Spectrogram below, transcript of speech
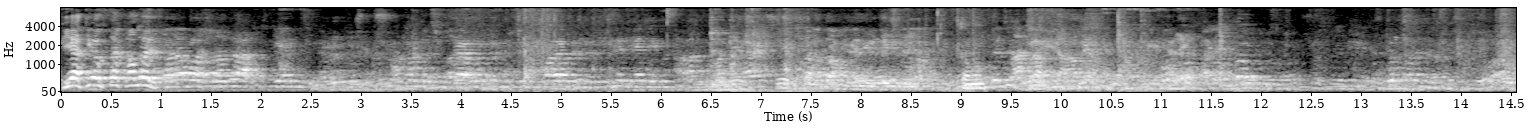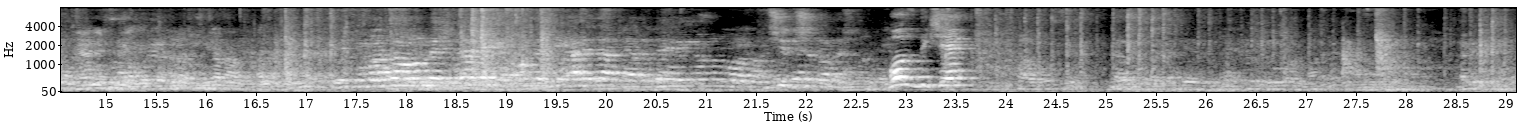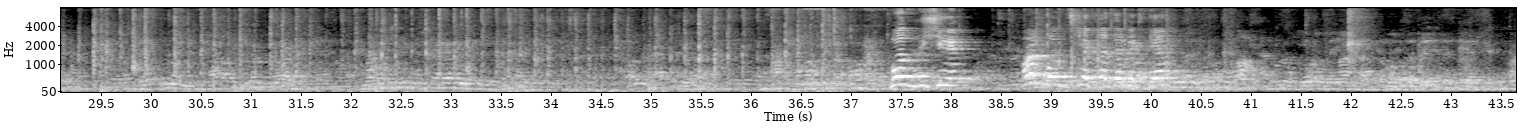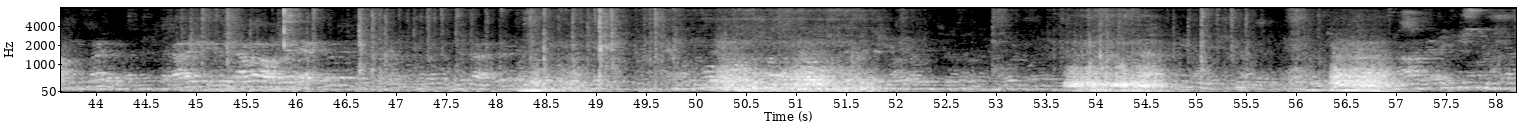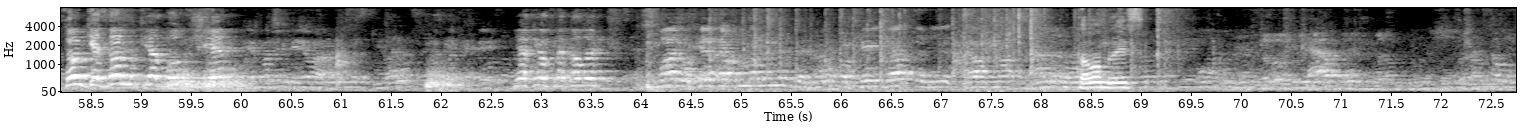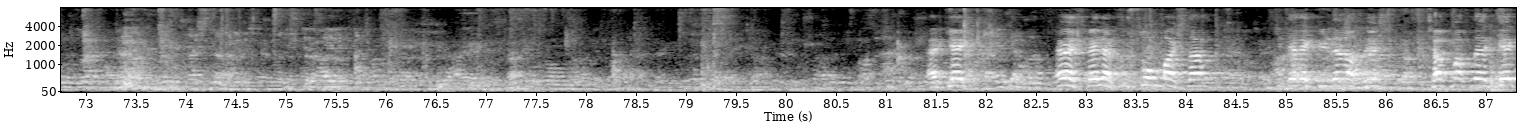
Fiyat yoksa kalır. Tamam. Boz dişi. Boz dişi. Var mı boz dişi fiyat vermek isteyen? Son kez var mı fiyat boz dişiye? Fiyat yoksa kalır. Tamam reis. Erkek. Evet beyler kuş son başta. İki telek birden atmış. Çakmaklı erkek.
